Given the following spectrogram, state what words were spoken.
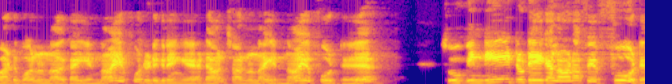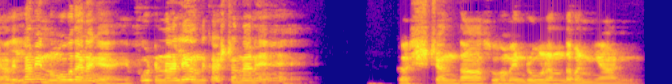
பாட்டு பாடணும்னா அதுக்காக என்ன எஃபோர்ட் எடுக்கிறீங்க? டான்ஸ் ஆடணும்னா என்ன effort so we need to take a lot of effort. அது எல்லாமே நோவு தானேங்க. எஃபோர்ட்னாலே வந்து கஷ்டம் தானே. கஷ்டம்தான் சுகம் என்று உணர்ந்தவன் ஞானி.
